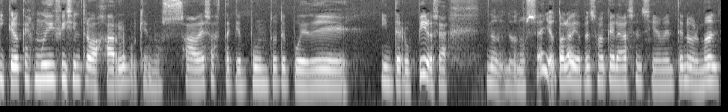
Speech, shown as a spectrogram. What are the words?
Y creo que es muy difícil trabajarlo porque no sabes hasta qué punto te puede interrumpir. O sea, no, no, no sé, yo toda la vida pensaba que era sencillamente normal.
